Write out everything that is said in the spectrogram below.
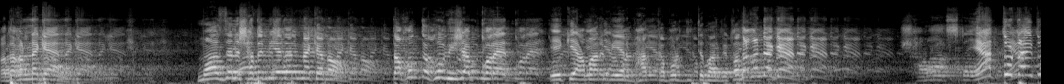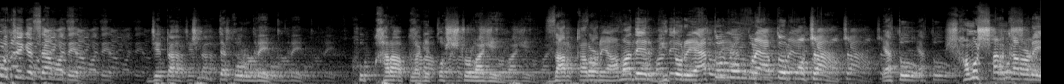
কথা কন না কেন? মুয়াজ্জিনের সাথে বিয়ে দেন না কেন? তখন তো খুব হিসাব করেন, একে আমার মেয়ের ভাত কাপড় দিতে পারবে। কথা কন না কেন? সমাজটা এতটাই পচে গেছে আমাদের, যেটা চিন্তা করলে খুব খারাপ লাগে, কষ্ট লাগে। যার কারণে আমাদের ভিতরে এত নোংরা, এত পচা, এত সমস্যার কারণে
